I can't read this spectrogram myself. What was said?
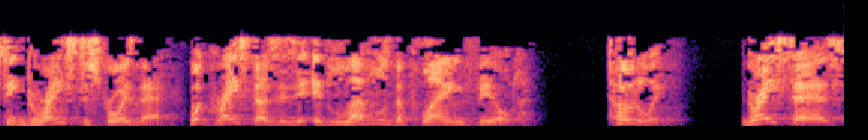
See, grace destroys that. What grace does is it levels the playing field. Totally. Grace says,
